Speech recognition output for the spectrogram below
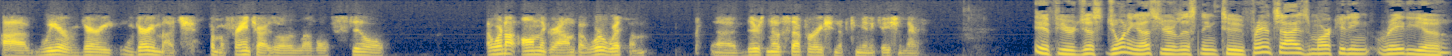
uh, we are very, very much from a franchisor level still, and we're not on the ground, but we're with them uh, there's no separation of communication there. If you're just joining us, you're listening to Franchise Marketing Radio.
